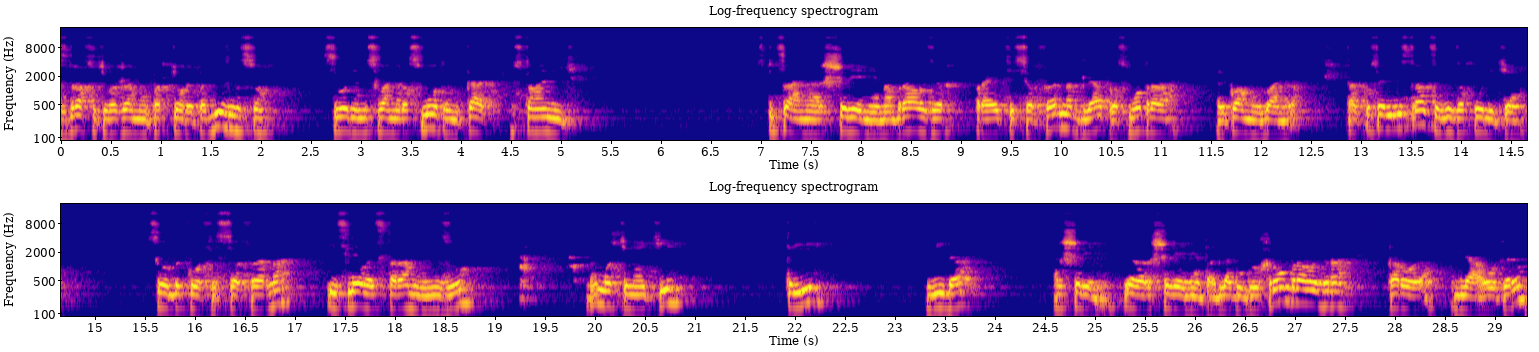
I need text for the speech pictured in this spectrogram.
Здравствуйте, уважаемые партнеры по бизнесу. Сегодня мы с вами рассмотрим, как установить специальное расширение на браузер в проекте Surferner для просмотра рекламных баннеров. Так, после регистрации вы заходите в свой бэк-офис Surferner и с левой стороны внизу вы можете найти три вида расширений. Первое расширение это для Google Chrome браузера, второе для Opera,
